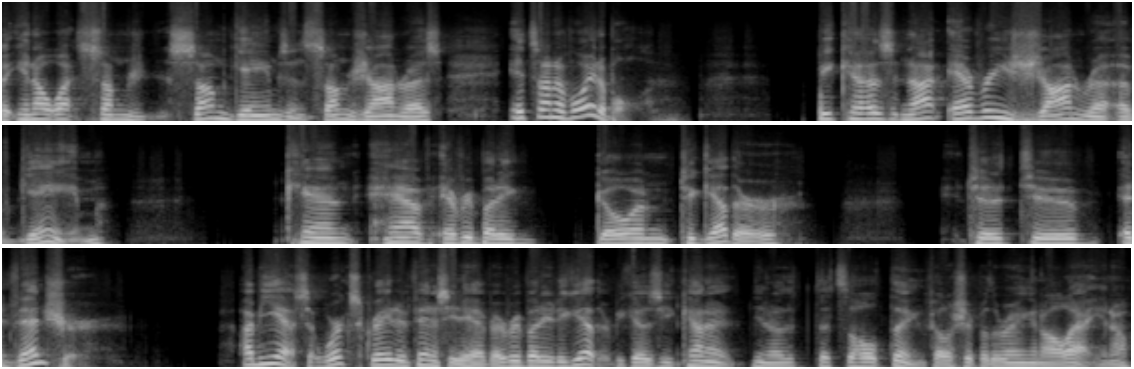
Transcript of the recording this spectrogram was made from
But you know what? Some some games and some genres, it's unavoidable. Because not every genre of game can have everybody going together to to adventure. I mean, yes, it works great in fantasy to have everybody together because you kind of, you know, that's the whole thing, Fellowship of the Ring and all that, you know.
